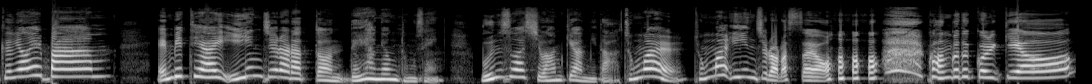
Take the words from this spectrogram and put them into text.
금요일 밤 MBTI 2인 줄 알았던 내향형 동생 문수아 씨와 함께 합니다. 정말 정말 2인 줄 알았어요. 광고 듣고 올게요.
